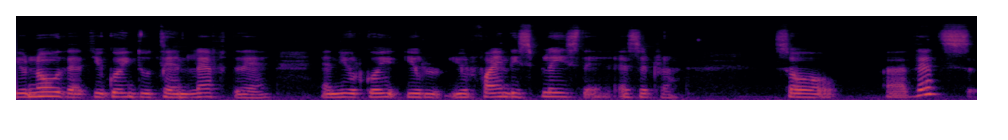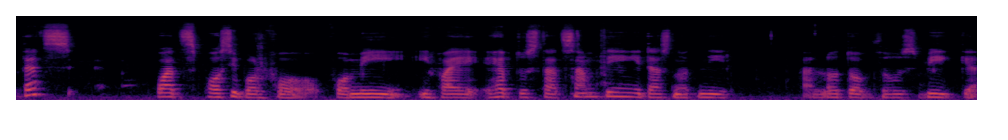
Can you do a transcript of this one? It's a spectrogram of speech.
you know that you're going to turn left there and you're going you'll you'll find this place there etc so uh, that's that's what's possible for for me. If i have to start something it does not need a lot of those big uh,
